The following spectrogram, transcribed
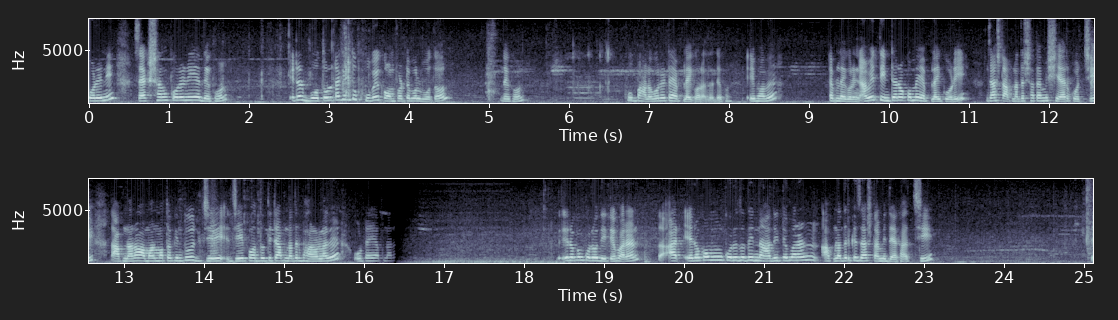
করে নিই। সেকশন করে নিয়ে দেখুন, এটার বোতলটা কিন্তু খুবই কমফোর্টেবল বোতল। দেখুন। খুব ভালো করে এটা অ্যাপ্লাই করা যায়। দেখুন, এভাবে অ্যাপ্লাই করি আমি তিনটা রকমে অ্যাপ্লাই করি। জাস্ট আপনাদের সাথে আমি শেয়ার করছি। তা আপনারাও আমার মতো কিন্তু যে যে পদ্ধতিটা আপনাদের ভালো লাগে, ওটাই আপনারা এরকম করেও দিতে পারেন। তা আর এরকম করে যদি না দিতে পারেন, আপনাদেরকে জাস্ট আমি দেখাচ্ছি। তো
